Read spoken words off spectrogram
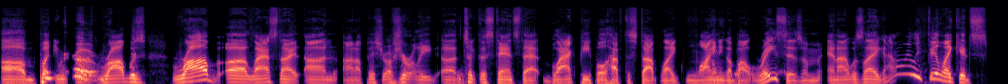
Um, but uh, Rob was Rob uh, last night on on a picture of shortly uh, took the stance that black people have to stop like whining about racism, and I was like, I don't really feel like it's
